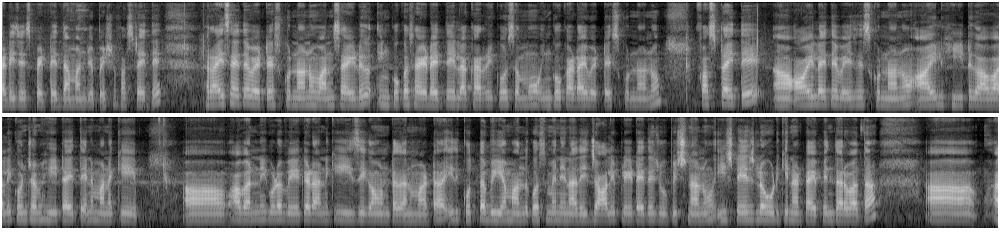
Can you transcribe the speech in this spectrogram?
రెడీ చేసి పెట్టేద్దామని చెప్పేసి ఫస్ట్ అయితే రైస్ అయితే పెట్టేసుకున్నాను వన్ సైడ్ ఇంకొక సైడ్ అయితే ఇలా కర్రీ కోసము ఇంకో కడాయి పెట్టేసుకున్నాను. ఫస్ట్ అయితే ఆయిల్ అయితే వేసేసుకున్నాను. ఆయిల్ హీట్ కావాలి. కొంచెం హీట్ అయితేనే మనకి అవన్నీ కూడా వేగడానికి ఈజీగా ఉంటుంది అనమాట ఇది కొత్త బియ్యం అందుకోసమే నేను అది జాలీ ప్లేట్ అయితే చూపించినాను. ఈ స్టేజ్లో ఉడికినట్టు అయిపోయిన తర్వాత ఆ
